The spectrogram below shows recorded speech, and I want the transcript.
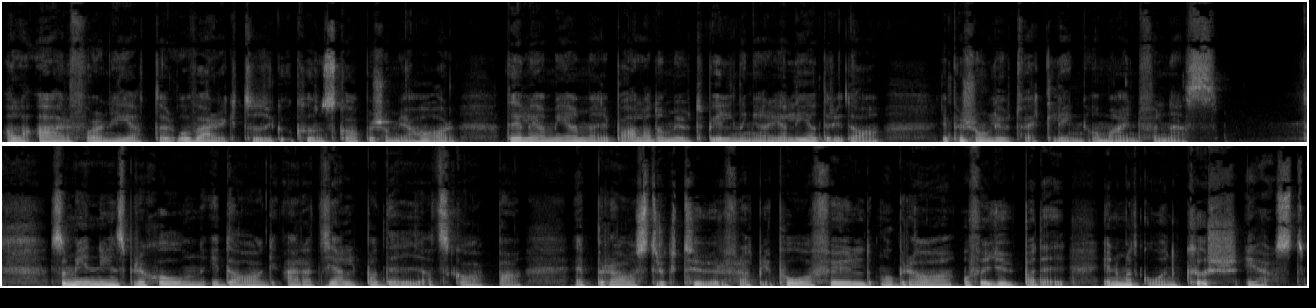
alla erfarenheter och verktyg och kunskaper som jag har, delar jag med mig på alla de utbildningar jag leder idag i personlig utveckling och mindfulness. Så min inspiration idag är att hjälpa dig att skapa ett bra struktur för att bli påfylld, må bra och fördjupa dig genom att gå en kurs i höst.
